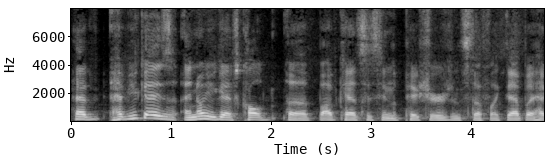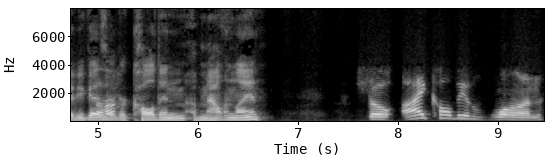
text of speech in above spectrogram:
Have Have you guys? I know you guys called uh, bobcats. I've seen the pictures and stuff like that. But have you guys Uh-huh. ever called in a mountain lion? So I called in one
